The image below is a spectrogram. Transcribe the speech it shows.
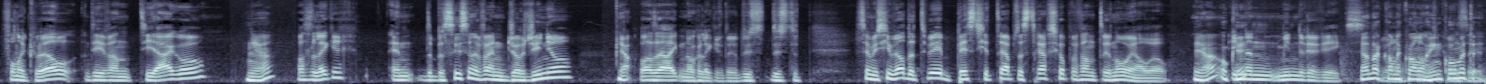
vond ik wel die van Thiago Ja? was lekker. En de beslissende van Jorginho Ja. was eigenlijk nog lekkerder. Dus, dus de- het zijn misschien wel de twee best getrapte strafschoppen van het toernooi al wel. Ja, oké. In een mindere reeks. Ja, daar kan ik wel nog moet in komen. zeggen.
